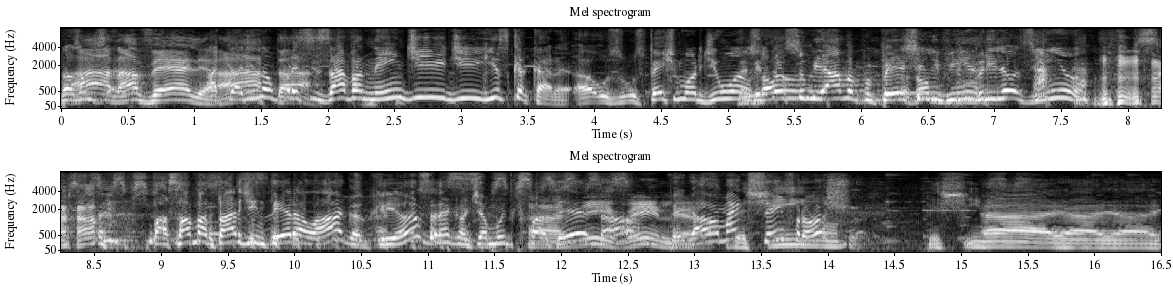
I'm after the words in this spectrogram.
Nós Ah, vamos- na velha. Aquilo ali Ah, não tá. precisava nem de, de isca, cara. Ah, Os, os peixes mordiam um Ele anzol. então subiava pro peixe, ele vinha. brilhosinho. Passava a tarde inteira lá, criança, né? Que não tinha muito o que fazer. Ah, sim, e tal. sim, né? Pegava mais de 100 Peixinho. frouxo. Peixinho. Ai, ai, ai.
